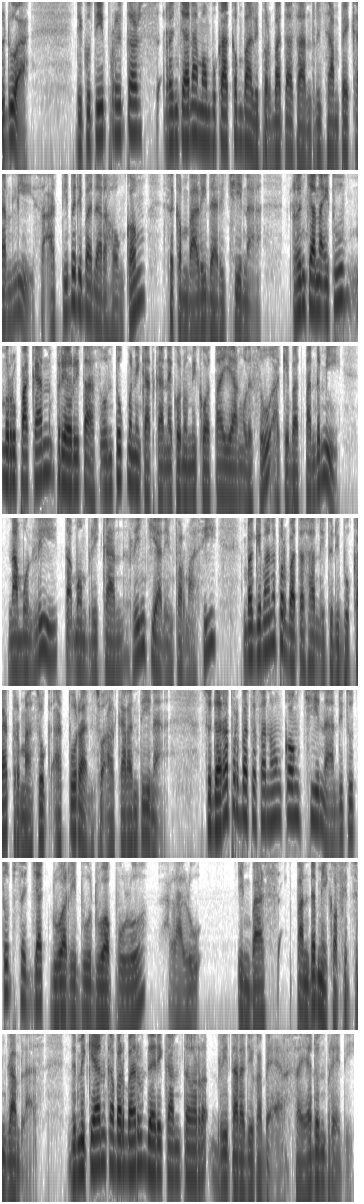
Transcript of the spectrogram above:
Dikutip Reuters, rencana membuka kembali perbatasan disampaikan Lee saat tiba di Bandara Hong Kong sekembali dari China. Rencana itu merupakan prioritas untuk meningkatkan ekonomi kota yang lesu akibat pandemi. Namun Lee tak memberikan rincian informasi bagaimana perbatasan itu dibuka termasuk aturan soal karantina. Saudara perbatasan Hong Kong China ditutup sejak 2020 lalu imbas pandemi COVID-19. Demikian kabar baru dari kantor Berita Radio KBR. Saya Don Brady.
